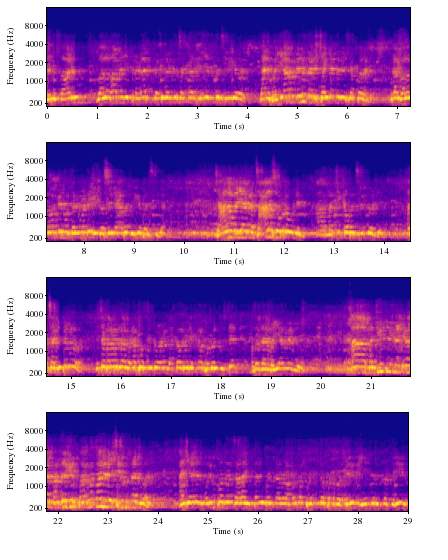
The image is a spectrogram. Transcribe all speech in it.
రెండు తాడు వల్లభామని అని చెప్పి నడానికి కట్టుకట్టు చక్కగా నిజెత్తుకో చిరిగేవారు. దాని భయ్యారం లేదు దాని స్టైల్ అంటే వేసి చెప్పాలంటే ఇప్పుడు ఆ గొల్లభామకి నువ్వు తిరగమంటే ఈ డ్రెస్సులు యాభై తిరిగే పరిస్థితి చాలా భయాగా చాలా సూపర్గా ఉండేది. ఆ మజ్జి కవర్ చిరుగుతూ ఆ చంటి పిల్లలు ఇష్టపరమైన వెనపోస్తుంటూ గంటలు మీరు ఎక్కడ ఫోటోలు చూస్తే అసలు దాని భయారమే లేదు ఆ మజ్జిగ తిరిగినట్టుగా మందరిగిరి పర్వతాన్ని వేసి తిరుగుతున్నట్టు వాళ్ళు. అని అది మునిగిపోతుంది చాలా ఇబ్బంది పడుతున్నారు. అమృతం పుడుతుందో పుట్టదో తెలియదు ఏం జరుగుతుందో తెలియదు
